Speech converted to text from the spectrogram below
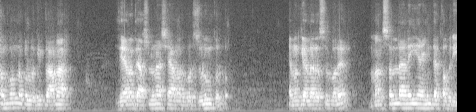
সম্পন্ন করল, কিন্তু আমার জিয়ারতে আসলো না, সে আমার উপর জুলুম করল। এমনকি আল্লাহ রসুল বলেন মানসল্লা আলাইয়া ইন্দা কবরি,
